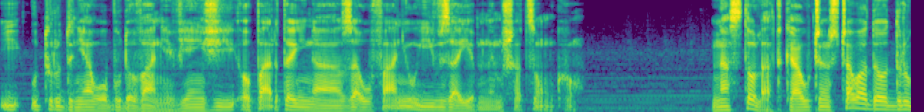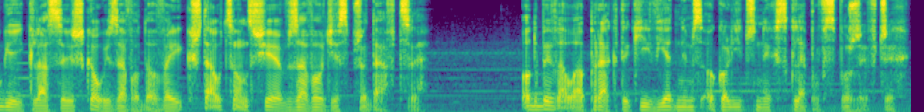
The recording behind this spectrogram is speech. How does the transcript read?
i utrudniało budowanie więzi opartej na zaufaniu i wzajemnym szacunku. Nastolatka uczęszczała do drugiej klasy szkoły zawodowej, kształcąc się w zawodzie sprzedawcy. Odbywała praktyki w jednym z okolicznych sklepów spożywczych.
